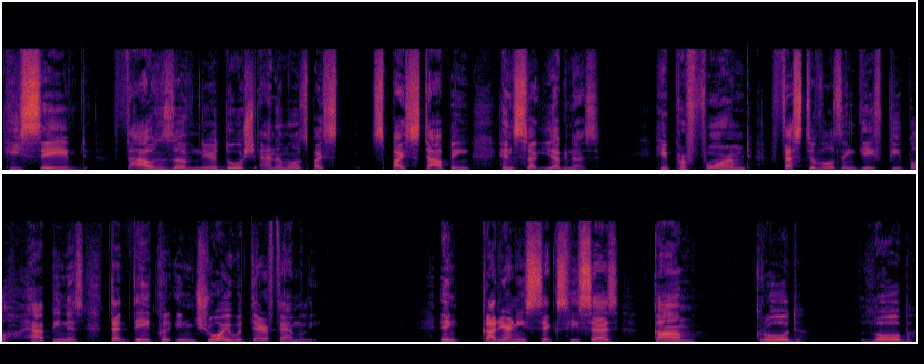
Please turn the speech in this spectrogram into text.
He saved thousands of nirdosh animals by, by stopping hinsak yagnas. He performed festivals and gave people happiness that they could enjoy with their family. In Kariyani 6, he says, Kam, Krodh, Lob,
